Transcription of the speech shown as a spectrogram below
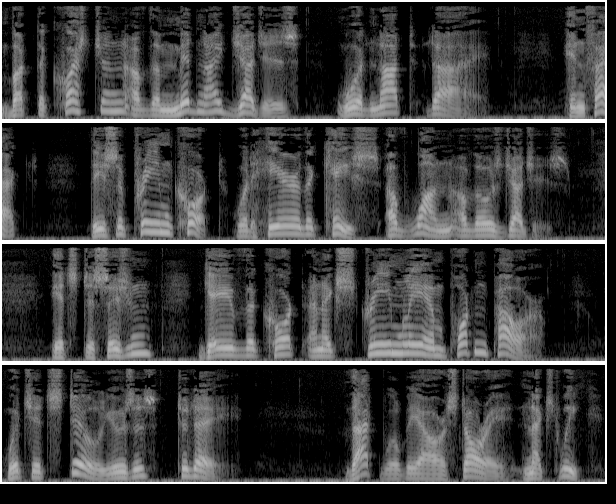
But the question of the midnight judges would not die. In fact, the Supreme Court would hear the case of one of those judges. Its decision gave the court an extremely important power, which it still uses today. That will be our story next week.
